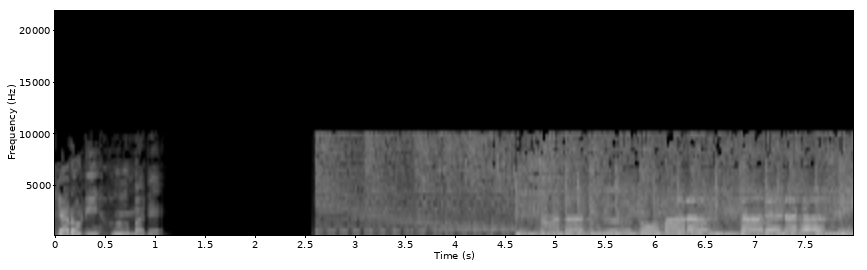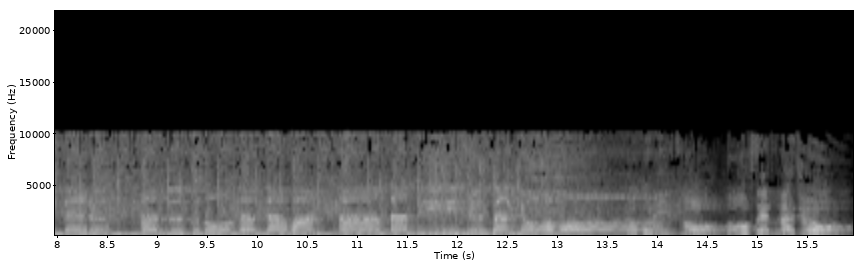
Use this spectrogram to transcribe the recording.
ギャロリー風まで。まず止まらん垂れ流してるマスクの中はあなた自由さ今日もロトリーズの当選ラジオ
